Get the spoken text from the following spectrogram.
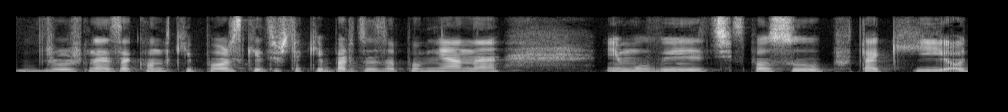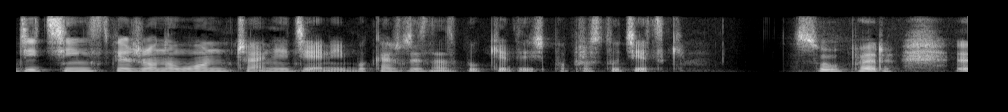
w różne zakątki polskie, też takie bardzo zapomniane i mówić w sposób taki o dzieciństwie, że ono łączy, a nie dzieli, bo każdy z nas był kiedyś po prostu dzieckiem. Super. Y,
